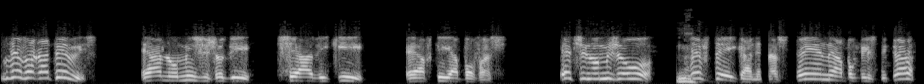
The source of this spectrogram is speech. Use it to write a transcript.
δεν θα κατέβεις. Εάν νομίζεις ότι σε αδικεί ε, αυτή η απόφαση. Έτσι νομίζω εγώ. Ναι. Δεν φταίει κανένας. Είναι αποκλειστικά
